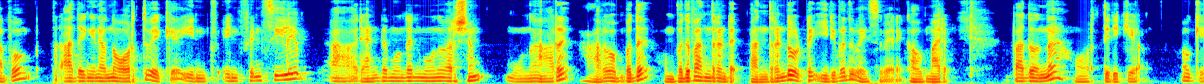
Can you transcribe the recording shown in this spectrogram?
അപ്പം അതിങ്ങനെ ഒന്ന് ഓർത്ത് വെക്കുക ഇൻഫ് ഇൻഫൻസിയിൽ രണ്ട് മുതൽ മൂന്ന് വർഷം മൂന്ന് ആറ് ആറ് ഒമ്പത് ഒമ്പത് പന്ത്രണ്ട് പന്ത്രണ്ട് തൊട്ട് ഇരുപത് വയസ്സ് വരെ കൗമാരം. അപ്പം അതൊന്ന് ഓർത്തിരിക്കുക. ഓക്കെ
